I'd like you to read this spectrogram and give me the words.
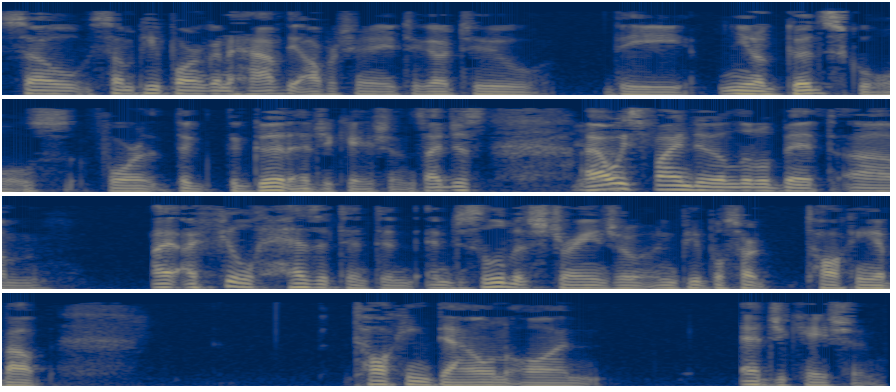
So some people aren't going to have the opportunity to go to the you know good schools for the the good educations. I just yeah. I always find it a little bit. Um, I, I feel hesitant and, and just a little bit strange when people start talking about talking down on education.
